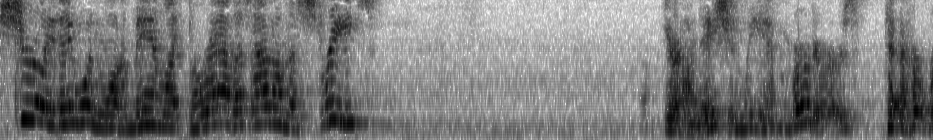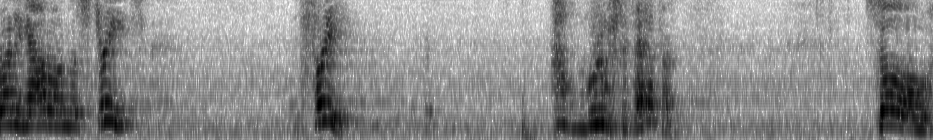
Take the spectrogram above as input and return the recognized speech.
Surely they wouldn't want a man like Barabbas out on the streets. Here in our nation, we have murderers that are running out on the streets free. How in the world does that happen? So,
